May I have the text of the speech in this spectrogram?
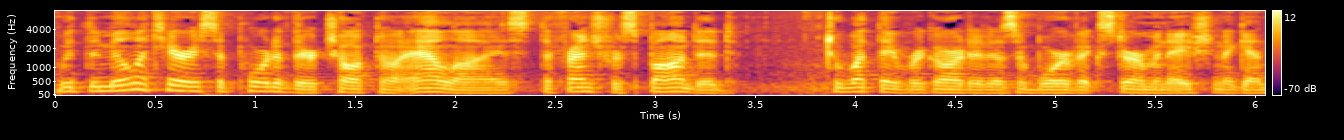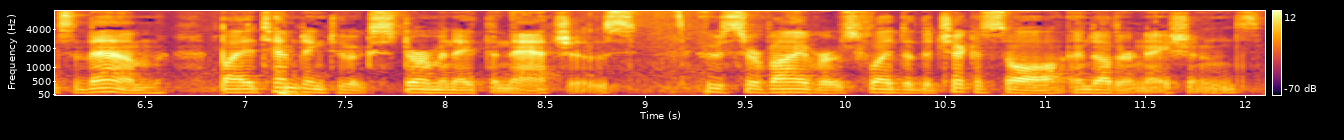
With the military support of their Choctaw allies, the French responded to what they regarded as a war of extermination against them by attempting to exterminate the Natchez, whose survivors fled to the Chickasaw and other nations.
